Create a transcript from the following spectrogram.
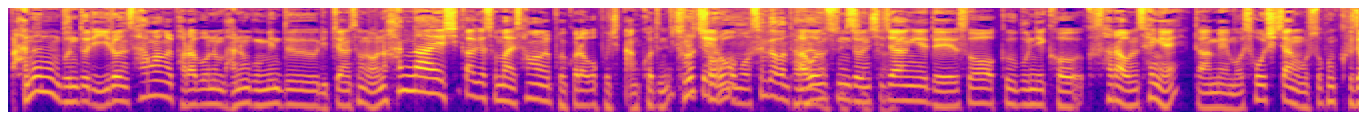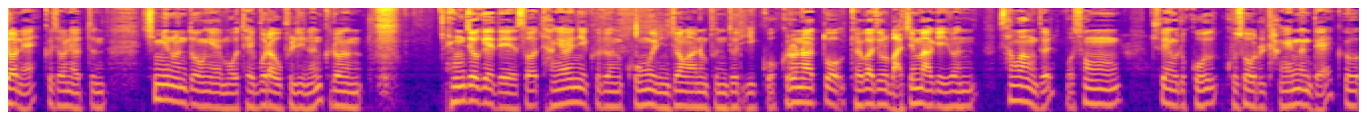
많은 분들이 이런 상황을 바라보는 많은 국민들 입장에서는 어느 하나의 시각에서만 상황을 볼 거라고 보진 않거든요. 그렇죠. 실제로 뭐 생각은 박원순 수 전. 시장에 대해서 그분이 그 살아온 생애, 그다음에 뭐 서울시장으로서 그 전에 그 전에 어떤 시민운동의 뭐 대부라고 불리는 그런 행적에 대해서 당연히 그런 공을 인정하는 분들이 있고 그러나 또 결과적으로 마지막에 이런 상황들 뭐 성추행으로 고, 고소를 당했는데 그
